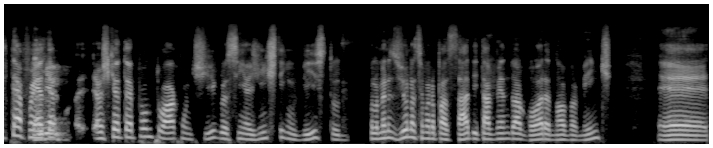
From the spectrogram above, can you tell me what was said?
Stefan, até, minha... acho que até pontuar contigo, assim, a gente tem visto, pelo menos viu na semana passada e está vendo agora novamente, é,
